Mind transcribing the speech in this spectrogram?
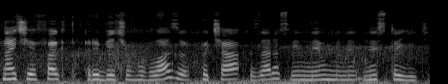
Тут наче ефект риб'ячого глазу, хоча зараз він не в мене не стоїть.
